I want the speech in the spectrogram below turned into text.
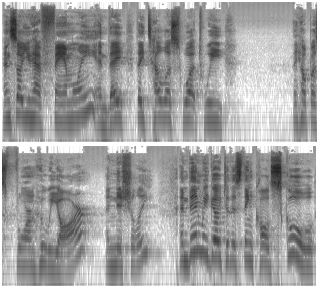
And so you have family, and they, they tell us what we, they help us form who we are initially. And then we go to this thing called school,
